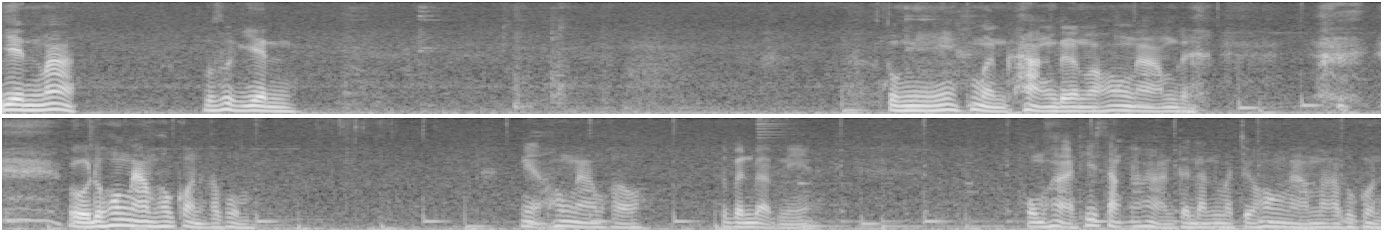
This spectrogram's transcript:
เย็นมาก รู้สึกเย็น ตรงนี้เหมือนทางเดินมาห้องน้ำเลย โอ้ดูห้องน้ำเขาก่อนครับผม เนี่ยห้องน้ำเขาจะเป็นแบบนี้ ผมหาที่สั่งอาหารแต่ดันมาเจอห้องน้ำนะครับทุกคน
